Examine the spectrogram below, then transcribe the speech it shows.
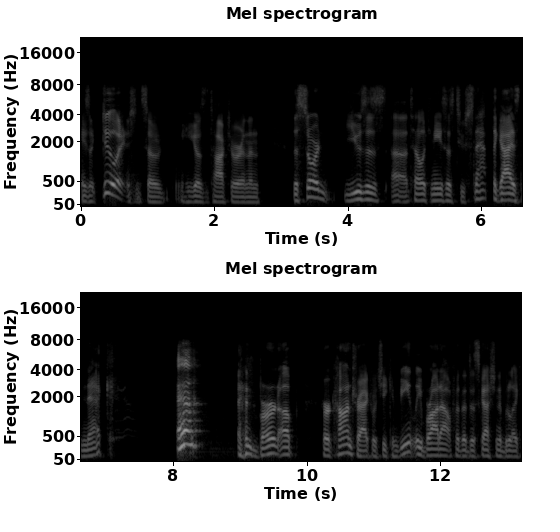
He's like, "Do it." And so he goes to talk to her, and then the sword uses uh, telekinesis to snap the guy's neck and burn up her contract, which he conveniently brought out for the discussion to be like,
